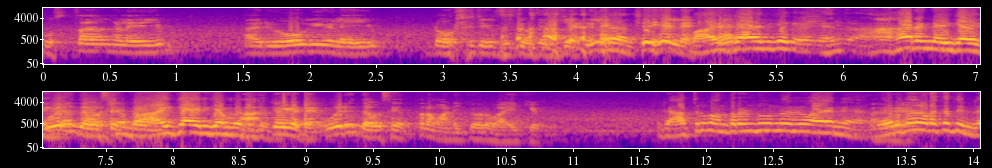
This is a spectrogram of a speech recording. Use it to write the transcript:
പുസ്തകങ്ങളെയും രോഗികളെയും ഡോക്ടർ എന്ത്? ആഹാരം കഴിക്കാതിരിക്കുക ഒരു ദിവസം വായിക്കാതിരിക്കാൻ പറ്റില്ല ഒരു ദിവസം എത്ര മണിക്കൂർ വായിക്കും? രാത്രി പന്ത്രണ്ട് മണി ഒരു വായനയാണ് വെറുതെ കിടക്കത്തില്ല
